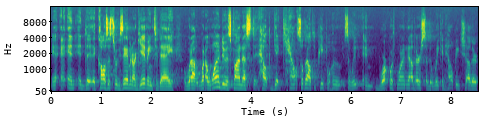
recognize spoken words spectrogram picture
and, and, it calls us to examine our giving today. What I, what I want to do is find us to help get counseled out to people who, so we, and work with one another so that we can help each other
